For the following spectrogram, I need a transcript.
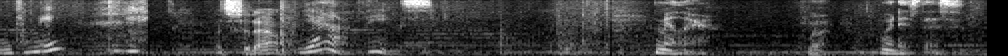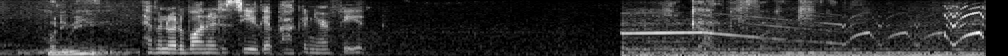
You're to me? Let's sit down. Yeah, thanks. Miller, What? what is this? What do you mean? Heaven would have wanted to see you get back on your feet. You gotta be fucking kidding me.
